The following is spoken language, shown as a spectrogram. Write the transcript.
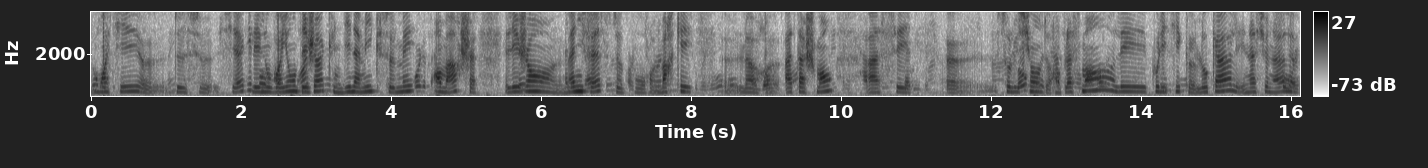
moitié euh, de ce siècle et nous voyons déjà qu'une dynamique se met en marche. Les gens euh, manifestent pour marquer euh, leur attachement à ces solutions de remplacement. Les politiques locales et nationales,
